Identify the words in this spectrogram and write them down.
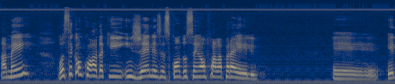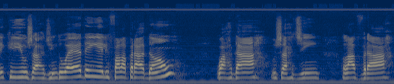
Amém? Você concorda que em Gênesis, quando o Senhor fala para ele, é, ele cria o jardim do Éden, ele fala para Adão guardar o jardim, lavrar,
